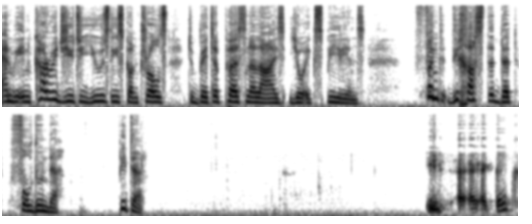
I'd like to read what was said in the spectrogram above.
And we encourage you to use these controls to better personalize your experience. Vind die gaste dit voldoende. Pieter ek ek, ek dink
